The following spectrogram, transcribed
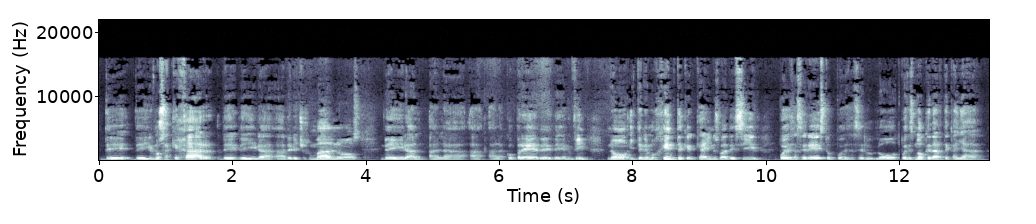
de, de irnos a quejar, de, de ir a, derechos humanos, de ir a, a la, a, a, la COPRE, de, de, en fin, ¿no? Y tenemos gente que, que ahí nos va a decir, puedes hacer esto, puedes hacer lo otro, puedes no quedarte callada.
